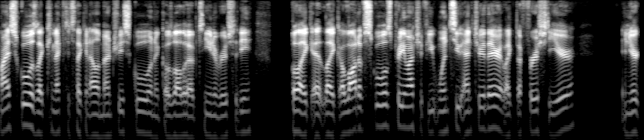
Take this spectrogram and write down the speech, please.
my school is like connected to like an elementary school and it goes all the way up to university. But like at like a lot of schools pretty much if you once you enter there like the first year and you're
